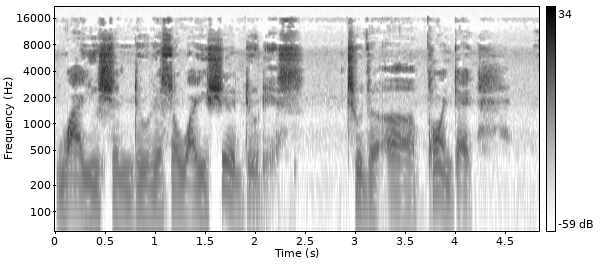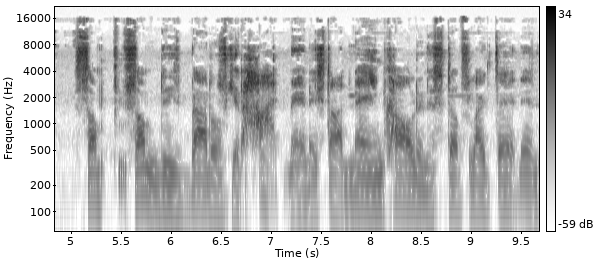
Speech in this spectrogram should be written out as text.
why you shouldn't do this or why you should do this to the uh, point that some some of these battles get hot, man. They start name calling and stuff like that, and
